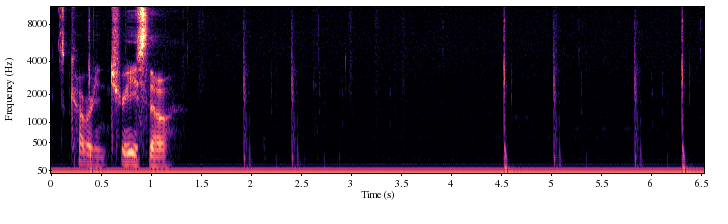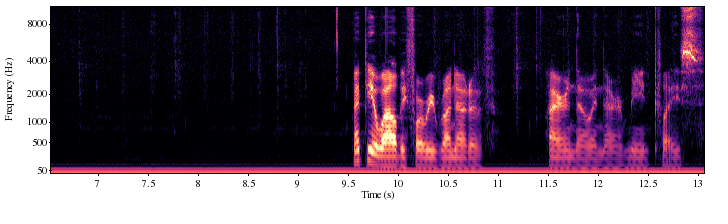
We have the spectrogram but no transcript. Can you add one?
It's covered in trees though. Might be a while before we run out of iron though in our main place.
